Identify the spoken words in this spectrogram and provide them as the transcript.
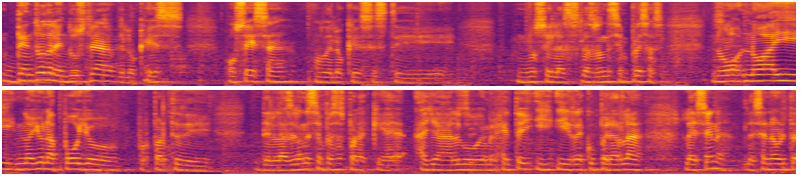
dentro de la industria de lo que es Ocesa o de lo que es este no sé, las, las grandes empresas. No, no hay, no hay un apoyo por parte de, de las grandes empresas para que haya algo emergente y, y recuperar la, la escena. La escena ahorita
